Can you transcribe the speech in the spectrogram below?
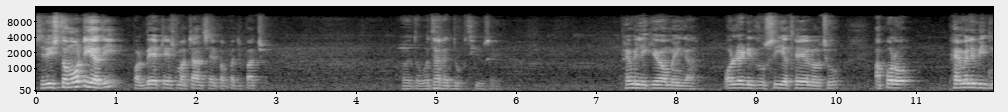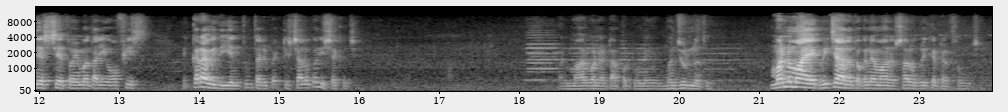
સિરીઝ તો મોટી હતી, પણ બે ટેસ્ટમાં ચાન્સ આપ્યા પછી પાછો. હવે તો વધારે દુઃખ થયું છે ફેમિલી કહેવા માંગ્યા. ઓલરેડી તું સીએ થયેલો છું. આપોલો ફેમિલી બિઝનેસ છે, તો એમાં તારી ઓફિસ કરાવી દઈએ તું તારી પ્રેક્ટિસ ચાલુ કરી શકે છે. અને મારવાના ટાપટુને એવું મંજૂર નહોતું. મનમાં એક વિચાર હતો કે મારે સારું ક્રિકેટર થવું છે.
